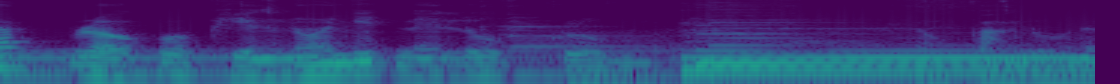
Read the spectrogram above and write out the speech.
ครับเราก็เพียงน้อยนิดในโลกกลมลองฟังดูนะ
